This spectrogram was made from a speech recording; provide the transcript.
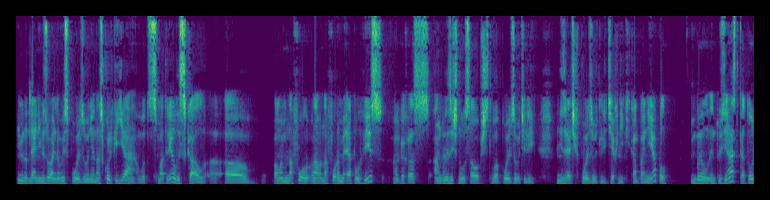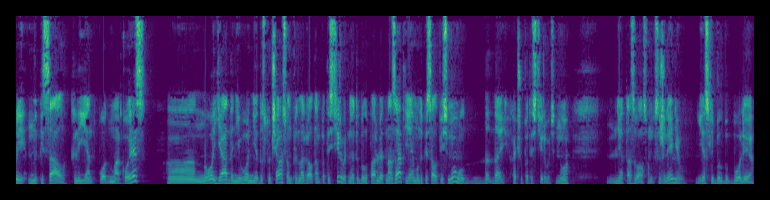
именно для невизуального использования. Насколько я вот смотрел, искал, э, э, по-моему, на, фор, на, форуме Apple Viz, э, как раз англоязычного сообщества пользователей, незрячих пользователей техники компании Apple, был энтузиаст, который написал клиент под macOS, но я до него не достучался, он предлагал там потестировать, но это было пару лет назад, я ему написал письмо, мол, дай, хочу потестировать, но не отозвался он, к сожалению. Если был бы более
